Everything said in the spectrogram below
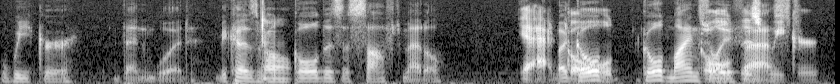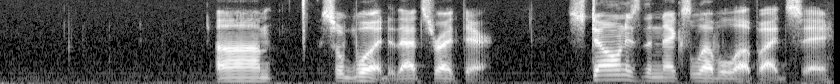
weaker than wood because Oh. gold is a soft metal. yeah But gold, gold gold mines gold really is fast. weaker. Um, so wood, that's right there. Stone is the next level up, I'd say.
